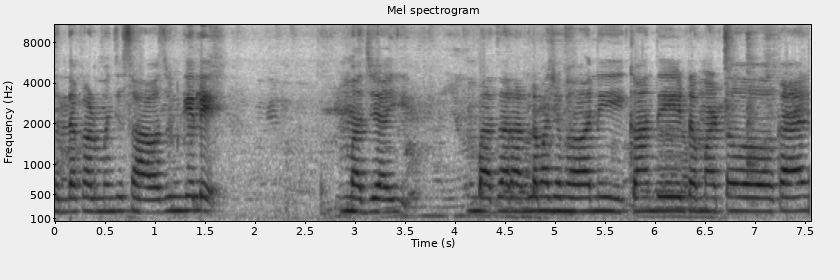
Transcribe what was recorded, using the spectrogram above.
संध्याकाळ म्हणजे सहा वाजून गेले. माझी आई बाजार आणला माझ्या भावानी. कांदे टमाटर काय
